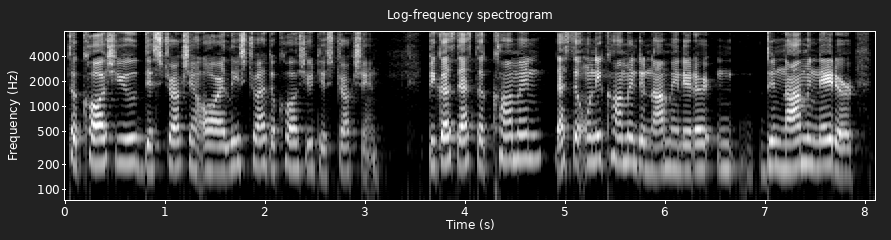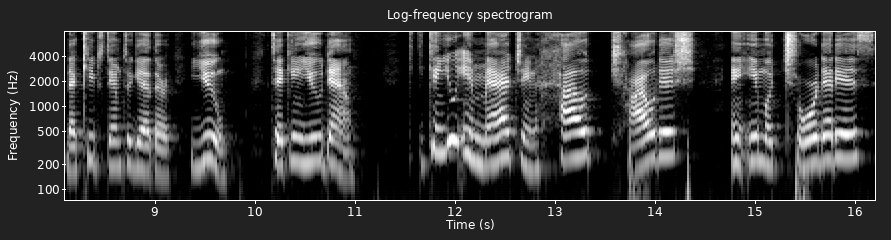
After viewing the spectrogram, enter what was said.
to cause you destruction or at least try to cause you destruction. Because that's the common that's the only common denominator denominator that keeps them together. You taking you down. Can you imagine how childish and immature that is?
